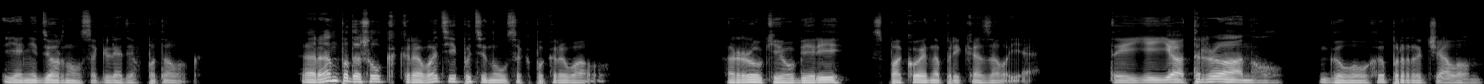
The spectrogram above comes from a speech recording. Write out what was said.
Я не дернулся, глядя в потолок. Ран подошел к кровати и потянулся к покрывалу. «Руки убери», — спокойно приказал я. «Ты ее тронул!» Глухо прорычал он.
